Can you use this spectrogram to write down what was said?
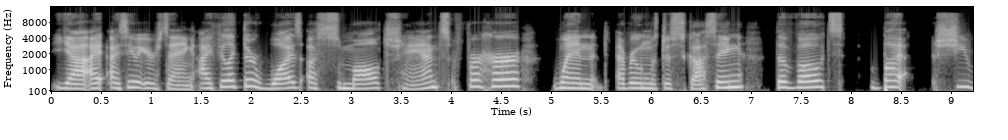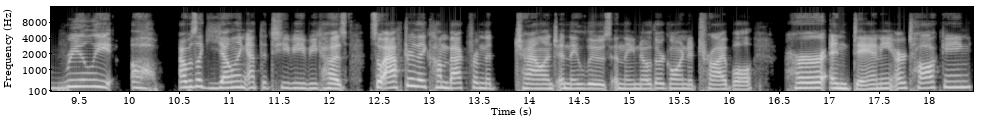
Yeah, I, I see what you're saying. I feel like there was a small chance for her when everyone was discussing the votes, but she really, oh, I was like yelling at the TV because so after they come back from the challenge and they lose and they know they're going to tribal, her and Danny are talking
